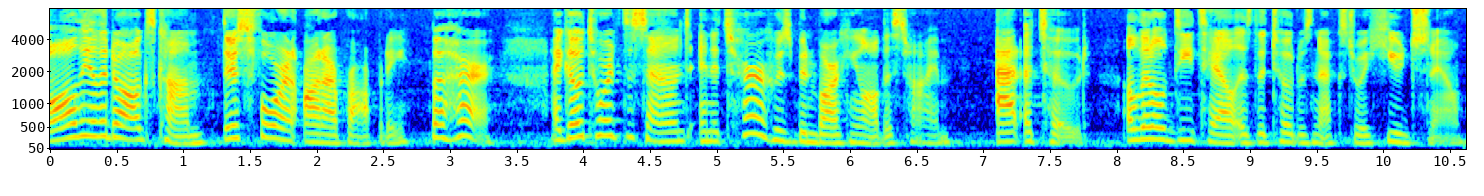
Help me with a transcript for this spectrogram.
all the other dogs come. There's four on our property, but her. I go towards the sound, and it's her who's been barking all this time at a toad. A little detail is the toad was next to a huge snail.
